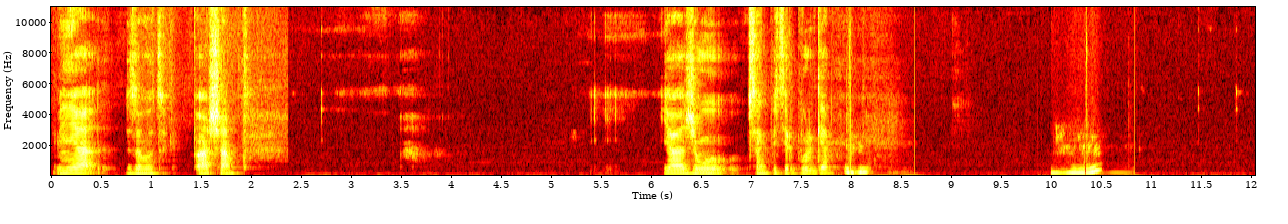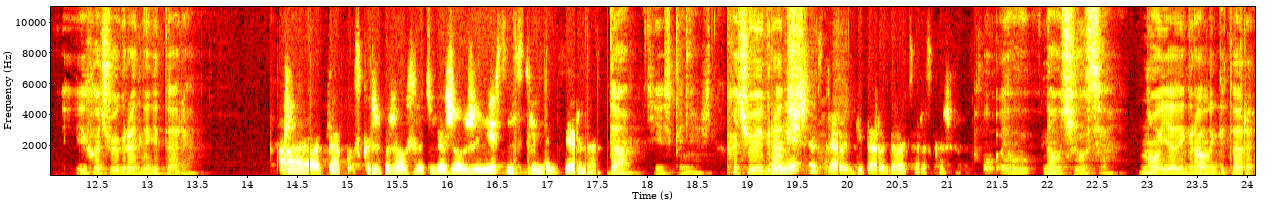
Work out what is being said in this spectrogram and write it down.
Меня зовут Паша. Я живу в Санкт-Петербурге Мгм. И хочу играть на гитаре. А, так, скажи, пожалуйста, у тебя же уже есть инструмент, верно? Да, есть, конечно. Хочу играть. умеешь настраивать гитару? Давайте расскажи. Ой, Научился. Ну, я играл на гитаре.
